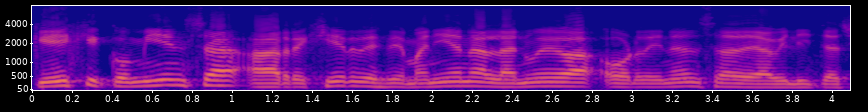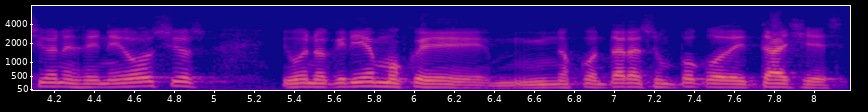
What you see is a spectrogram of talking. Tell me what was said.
que es que comienza a regir desde mañana la nueva ordenanza de habilitaciones de negocios. Y bueno, queríamos que nos contaras un poco detalles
